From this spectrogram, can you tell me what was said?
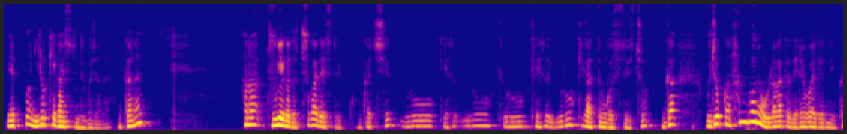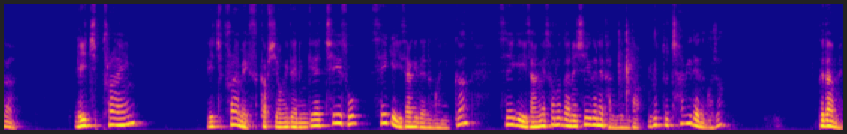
몇 번 이렇게 갈 수도 있는 거잖아요. 그러니까는 하나 두 개가 더 추가될 수도 있고, 그러니까 즉 이렇게 해서 이렇게 이렇게 해서 이렇게 갔던 걸 수도 있죠. 그러니까 무조건 한 번은 올라갔다 내려가야 되니까 h 프라임 h 프라임 x 값이 0이 되는 게 최소 3개 이상이 되는 거니까 3개 이상의 서로 다른 시그널을 갖는다. 이것도 참이 되는 거죠. 그 다음에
